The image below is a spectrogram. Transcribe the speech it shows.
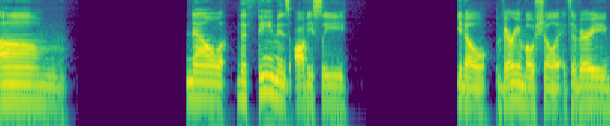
Um now the theme is obviously you know, very emotional. It's a very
